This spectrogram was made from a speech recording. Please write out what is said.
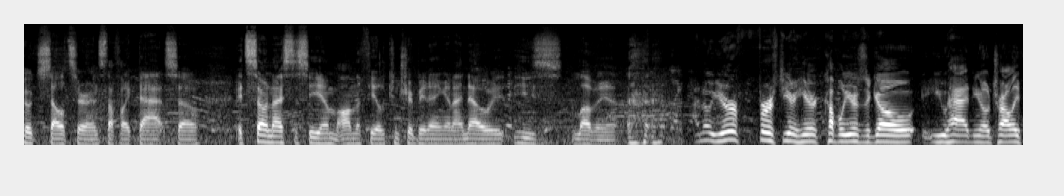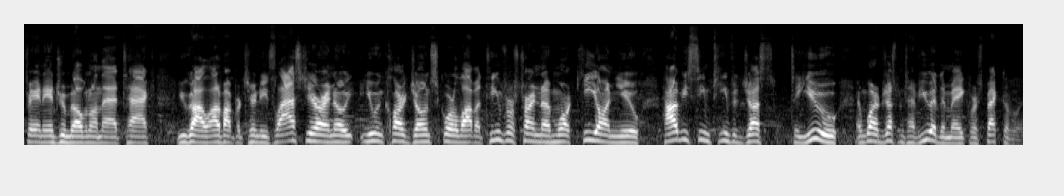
Coach Seltzer and stuff like that. So it's so nice to see him on the field contributing, and I know he's loving it. I know your first year here, a couple years ago, you had you know Charlie Fay and Andrew Melvin on that attack. You got a lot of opportunities. Last year, I know you and Clark Jones scored a lot, but teams were trying to more key on you. How have you seen teams adjust to you, and what adjustments have you had to make, respectively?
